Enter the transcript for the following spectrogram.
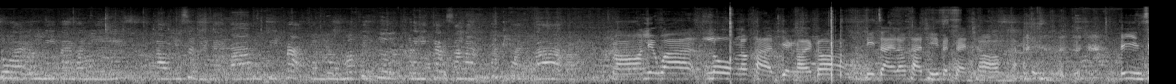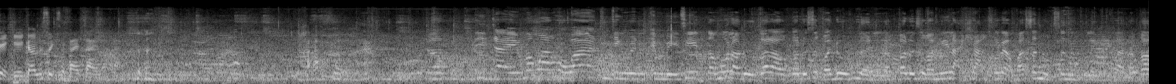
ตัว MV ไปวันนี้ เรารู้สึกยังไงบ้างฟีดแบ็กคนดูเมื่อกี้คือกรี๊ดกันสนั่นหวั่นไหวมาก ก็ เรียกว่าโล่งแล้วค่ะ อย่างน้อยก็ดีใจแล้วค่ะที่แฟนๆชอบค่ะ ได้ยินเสียงกรีดก็รู้สึกสบายใจแล้วค่ะ ก็ดีใจมากๆเพราะว่าจริงๆเป็น MV ที่ตอนพวกเราดูก็เราก็รู้สึกว่าดูเพลินแล้วก็รู้สึกว่ามีหลายฉากที่แบบว่าสนุกสนุกอะไรอย่างเงี้ยค่ะแล้วก็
